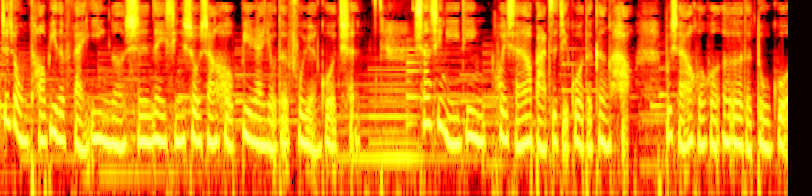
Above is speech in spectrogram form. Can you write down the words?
这种逃避的反应呢，是内心受伤后必然有的复原过程。相信你一定会想要把自己过得更好，不想要浑浑噩噩的度过。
